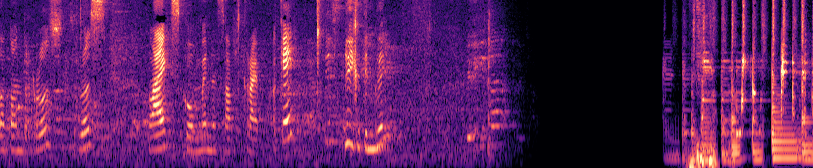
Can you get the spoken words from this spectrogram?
tonton terus, terus like, comment, dan subscribe. Oke? Yuk ikutin gue. Nah,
